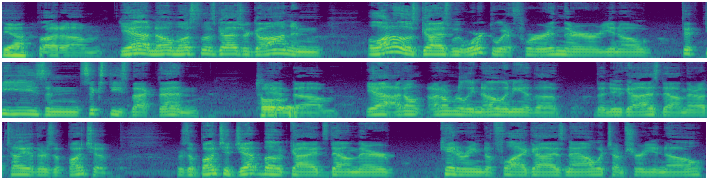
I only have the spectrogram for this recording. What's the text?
Yeah. But um, yeah, no, most of those guys are gone, and a lot of those guys we worked with were in their you know 50s and 60s back then. Totally. And, um, yeah, I don't I don't really know any of the the new guys down there. I'll tell you, there's a bunch of there's a bunch of jet boat guides down there catering to fly guys now, which I'm sure you know.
